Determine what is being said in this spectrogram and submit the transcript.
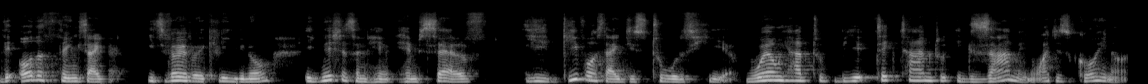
the other things like it's very very clear, you know, Ignatius and him, himself he give us like these tools here where we have to be take time to examine what is going on.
